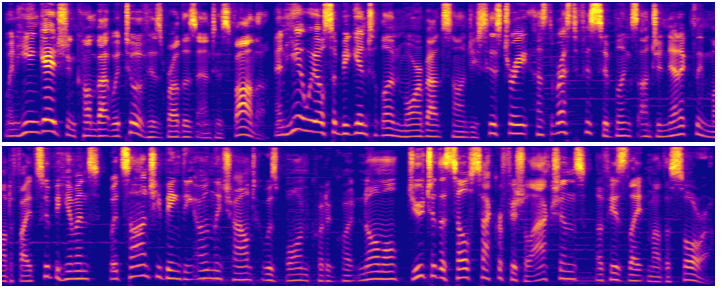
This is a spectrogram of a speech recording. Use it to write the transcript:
when he engaged in combat with two of his brothers and his father. And here we also begin to learn more about Sanji's history as the rest of his siblings are genetically modified superhumans, with Sanji being the only child who was born quote unquote normal due to the self-sacrificial actions of his late mother Sora.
